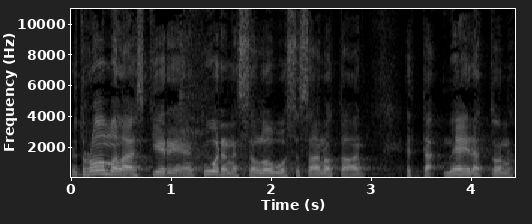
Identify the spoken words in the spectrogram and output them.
Nyt roomalaiskirjeen kuudennessa luvussa sanotaan, että meidät on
